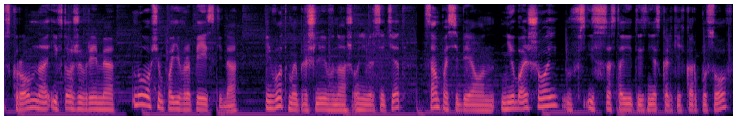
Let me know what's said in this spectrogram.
скромно и в то же время, ну, в общем, по-европейски, да. И вот мы пришли в наш университет. Сам по себе он небольшой, состоит из нескольких корпусов,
